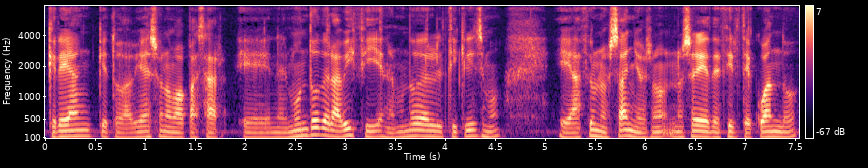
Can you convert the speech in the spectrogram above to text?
crean que todavía eso no va a pasar. en el mundo de la bici, en el mundo del ciclismo, eh, hace unos años, ¿no? no sé decirte cuándo,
